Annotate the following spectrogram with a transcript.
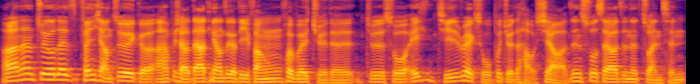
好了，那最后再分享最后一个啊，不晓得大家听到这个地方会不会觉得，就是说，哎，其实 Rex 我不觉得好笑啊，真说实在话，真的转成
